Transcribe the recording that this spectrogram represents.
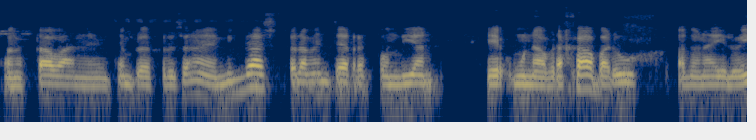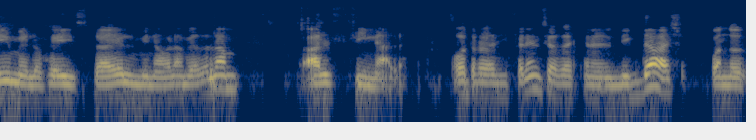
cuando estaban en el templo de Jerusalén, en el Migdash, solamente respondían eh, una Baruch, Adonai Elohim, Elohei Israel, Minaolam Adolam, al final. Otra de las diferencias es que en el Migdash, cuando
